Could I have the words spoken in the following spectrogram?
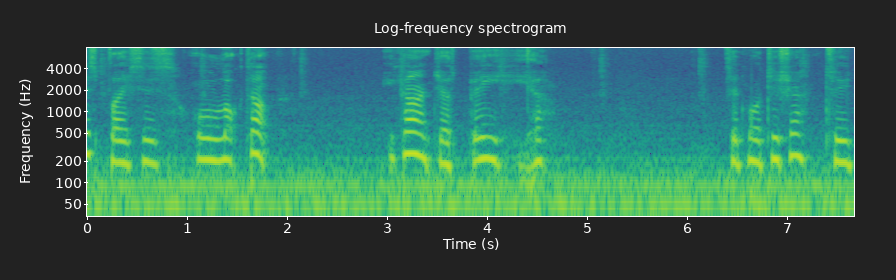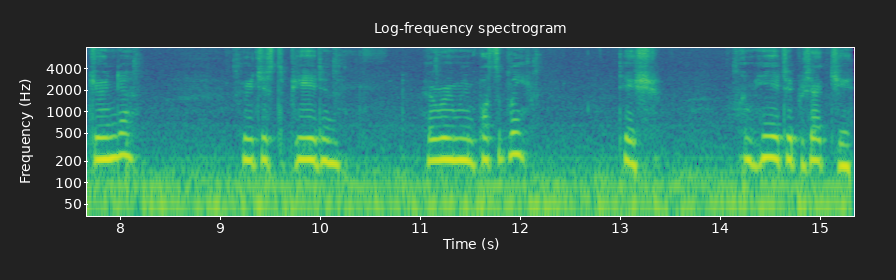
This place is all locked up. You can't just be here, said Morticia to Junior, who just appeared in her room impossibly. Tish, I'm here to protect you,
